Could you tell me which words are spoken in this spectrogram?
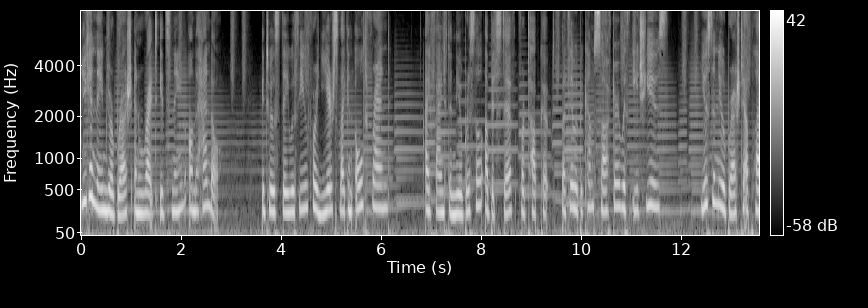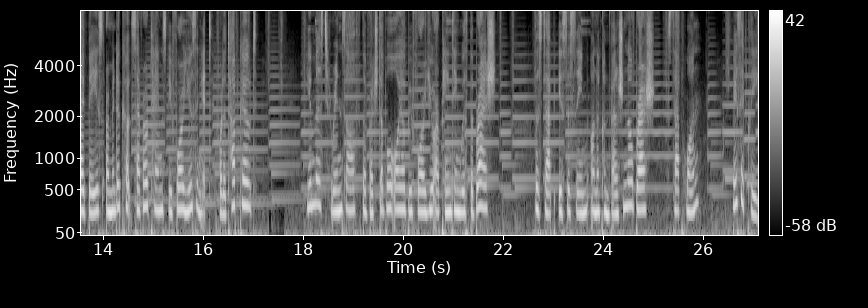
You can name your brush and write its name on the handle. It will stay with you for years like an old friend. I find the new bristle a bit stiff for top coat, but it will become softer with each use. Use the new brush to apply base or middle coat several times before using it for the top coat. You must rinse off the vegetable oil before you are painting with the brush. The step is the same on a conventional brush. Step 1. Basically,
